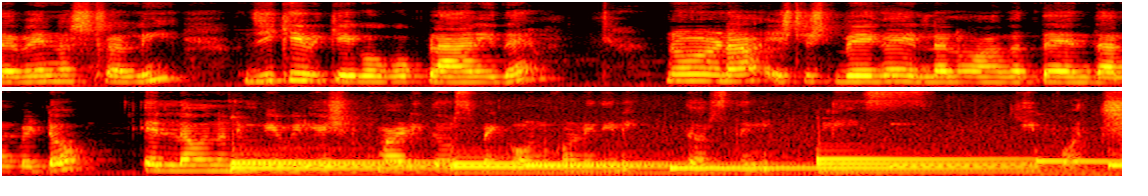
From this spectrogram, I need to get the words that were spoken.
ಲೆವೆನ್ ಅಷ್ಟರಲ್ಲಿ ಜಿ ಕೆ ವಿ ಕೆಗೆ ಹೋಗೋ ಪ್ಲ್ಯಾನ್ ಇದೆ. ನೋಡೋಣ ಎಷ್ಟೆಷ್ಟು ಬೇಗ ಎಲ್ಲನೂ ಆಗುತ್ತೆ ಅಂತ ಅಂದ್ಬಿಟ್ಟು ಎಲ್ಲವನ್ನು ನಿಮಗೆ ವಿಡಿಯೋ ಶೂಟ್ ಮಾಡಿ ತೋರಿಸ್ಬೇಕು ಅಂದ್ಕೊಂಡಿದ್ದೀನಿ ತೋರಿಸ್ತೀನಿ ಪ್ಲೀಸ್ ಕೀಪ್ ವಾಚ್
